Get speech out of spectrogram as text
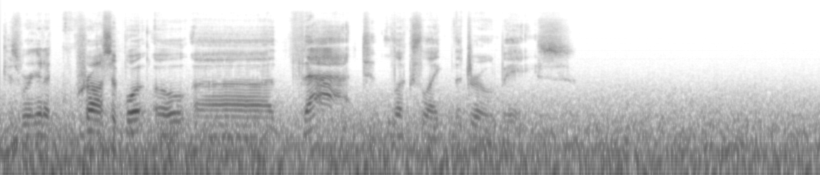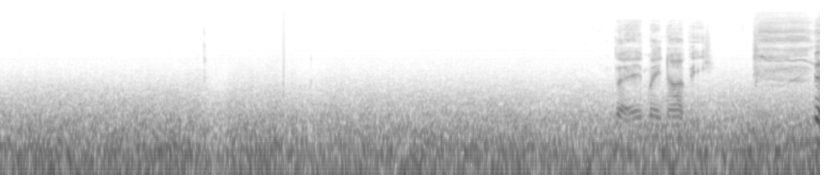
Because we're going to cross a. Oh, uh, that looks like the drone base. but it might not be.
